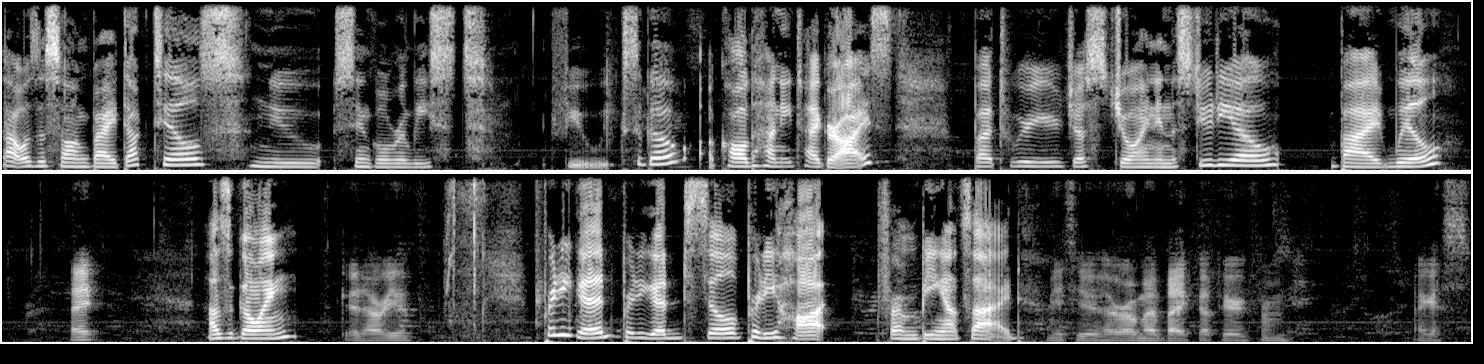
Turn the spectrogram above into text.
That was a song by Ducktails, new single released a few weeks ago uh, called Honey Tiger Eyes. But we're just joined in the studio by Will. Hey, How's it going? good. How are you? Pretty good, pretty good. Still pretty hot from being outside. Me too. I rode my bike up here from, I guess,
